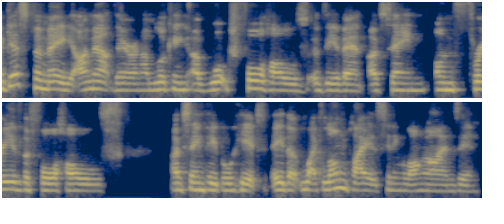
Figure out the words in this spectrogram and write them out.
I guess for me, I'm out there and I'm looking. I've walked four holes of the event. I've seen on three of the four holes I've seen people hit either like long players hitting long irons in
